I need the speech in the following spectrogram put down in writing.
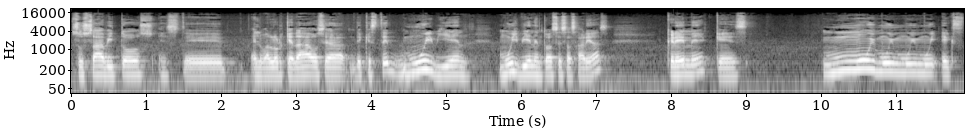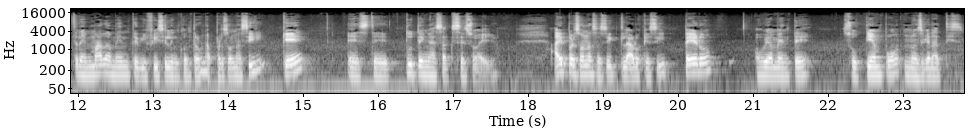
sus hábitos, este, el valor que da, o sea, de que esté muy bien, muy bien en todas esas áreas, créeme que es muy, muy, muy, muy extremadamente difícil encontrar una persona así que este, tú tengas acceso a ello. Hay personas así, claro que sí, pero obviamente su tiempo no es gratis.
